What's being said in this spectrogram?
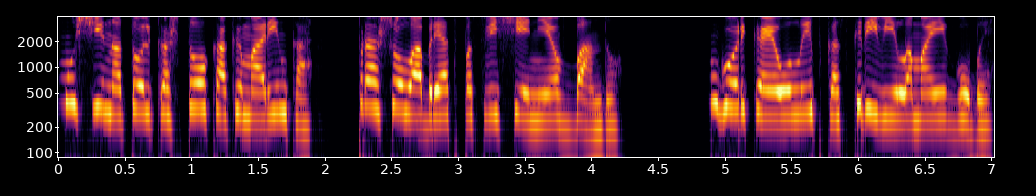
мужчина только что, как и Маринка, прошел обряд посвящения в банду. Горькая улыбка скривила мои губы.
